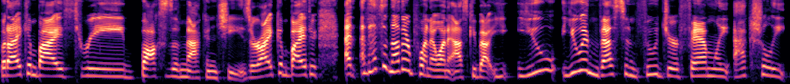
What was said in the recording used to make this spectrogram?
but I can buy three boxes of mac and cheese, or I can buy three. And, and that's another point I want to ask you about. You, you you invest in food your family actually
